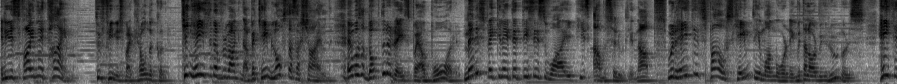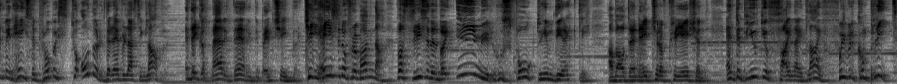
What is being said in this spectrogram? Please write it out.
And it is finally time to finish my chronicle. King Haesteinn of Romagna became lost as a child and was adopted and raised by a boar. Many speculated this is why he's absolutely nuts. When Haesteinn's spouse came to him one morning with alarming rumors, Haesteinn made haste and promised to honor their everlasting love And they got married there in the bedchamber. King Haesteinn of Romagna was visited by Ymir, who spoke to him directly about the nature of creation and the beauty of finite life. We will complete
